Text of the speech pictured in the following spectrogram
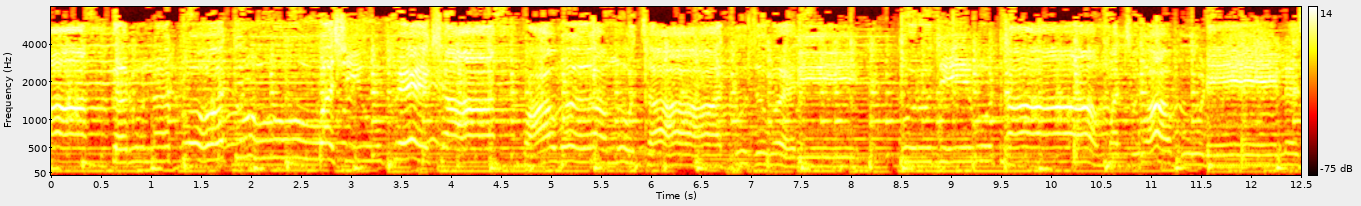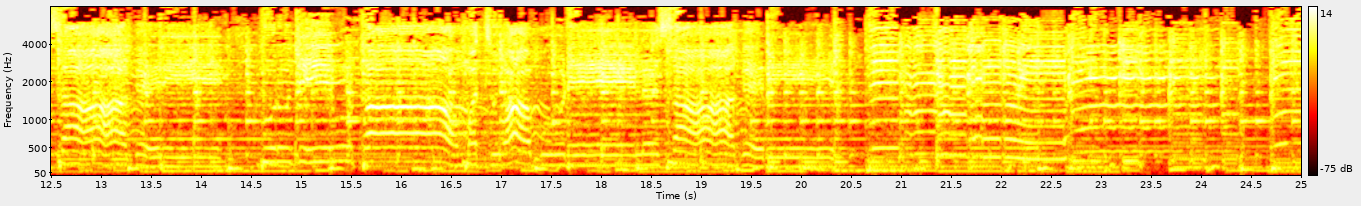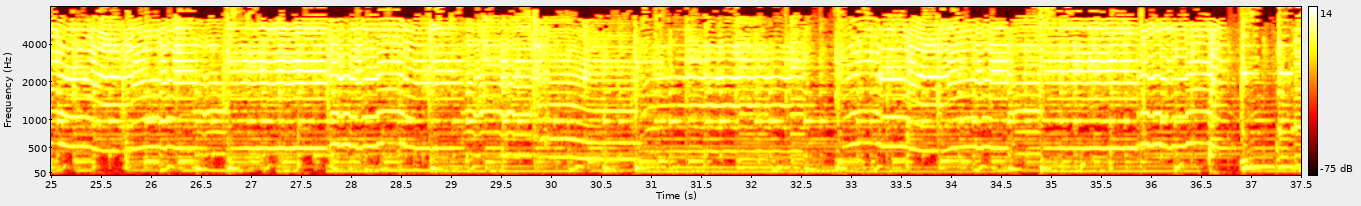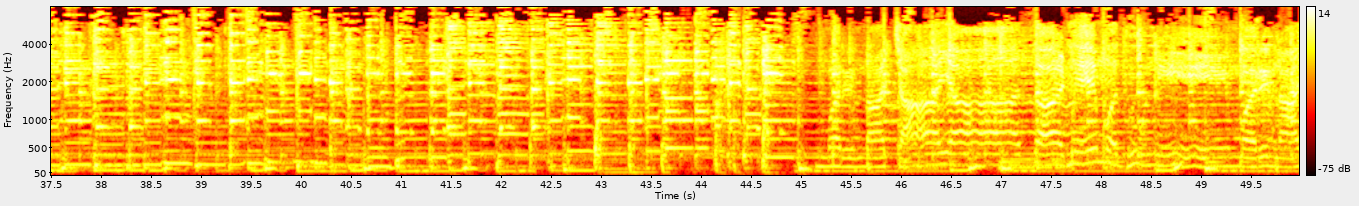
करू नको तू अशी उपेक्षा. पाव अमुचा तुझवरी बुडेल सागरे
